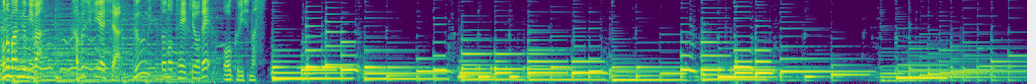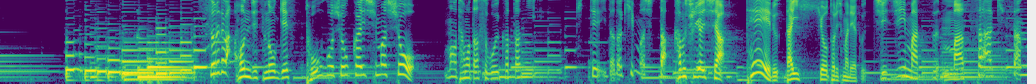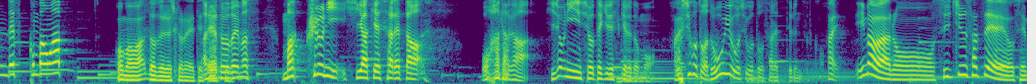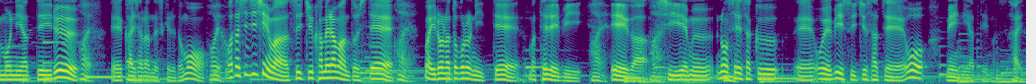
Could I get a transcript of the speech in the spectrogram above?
この番組は株式会社 DoIt の提供でお送りします。それでは本日のゲストをご紹介しましょう。またまたすごい方に来ていただきました株式会社テール代表取締役千々松正明さんですこんばんはこんばんは。どうぞよろしくお願いいたします。ありがとうございます真っ黒に日焼けされたお肌が非常に印象的ですけれども、はい。お仕事はどういうお仕事をされてるんですか？はい。今はあのー水中撮影を専門にやっている、はい。えー会社なんですけれども、はいはい。私自身は水中カメラマンとして、はい。まあいろんなところに行って、まあテレビ、はい。映画、はい。CM の制作、えーおよび水中撮影をメインにやっています。はい。へ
